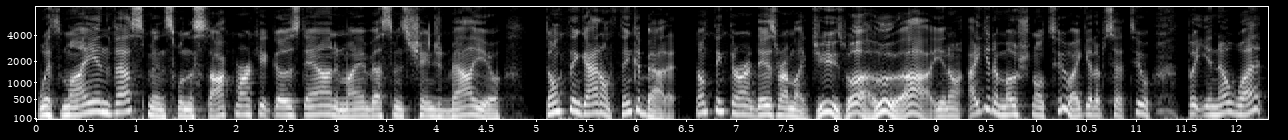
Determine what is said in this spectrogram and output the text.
With my investments, when the stock market goes down and my investments change in value, don't think I don't think about it. Don't think there aren't days where I'm like, geez, whoa, ooh, ah. You know, I get emotional too. I get upset too. But you know what?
